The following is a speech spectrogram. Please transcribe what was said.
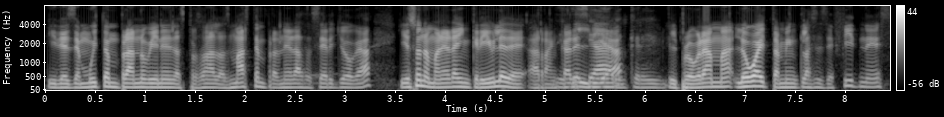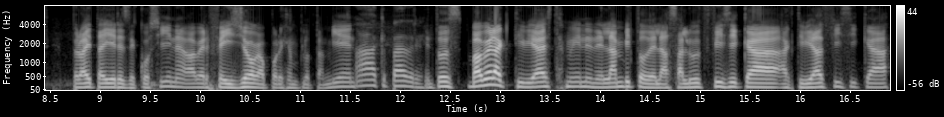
y desde muy temprano vienen las personas, las más tempraneras, a hacer yoga y es una manera increíble de arrancar el día, el programa. Luego hay también clases de fitness pero hay talleres de cocina, va a haber face yoga, por ejemplo, también. Ah, qué padre. Entonces, va a haber actividades también en el ámbito de la salud física, actividad física.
